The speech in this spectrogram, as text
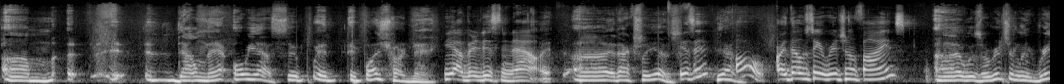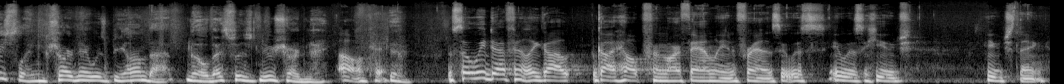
Down there? Oh, yes, it, it, it was Chardonnay. Yeah, but it isn't now. Uh, it actually is. Is it? Yeah. Oh, are those the original vines? Uh, it was originally Riesling. Chardonnay was beyond that. No, this is new Chardonnay. Oh, okay. Yeah. So we definitely got got help from our family and friends. It was it was a huge, huge thing.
